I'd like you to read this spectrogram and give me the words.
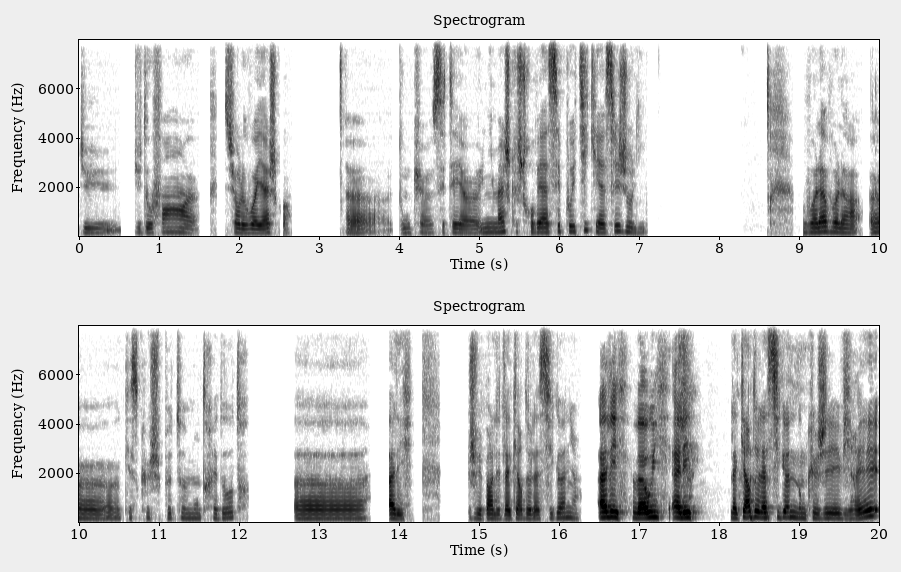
du, du, dauphin sur le voyage quoi. donc c'était une image que je trouvais assez poétique et assez jolie. Voilà, voilà. Qu'est-ce que je peux te montrer d'autre? Allez, je vais parler de la carte de la cigogne. Allez, bah oui, allez. La carte de la cigogne donc que j'ai virée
